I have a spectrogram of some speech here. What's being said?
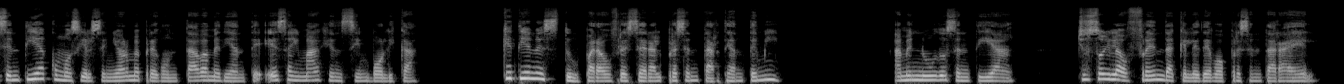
sentía como si el Señor me preguntaba mediante esa imagen simbólica, ¿qué tienes tú para ofrecer al presentarte ante mí? A menudo sentía, yo soy la ofrenda que le debo presentar a Él.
